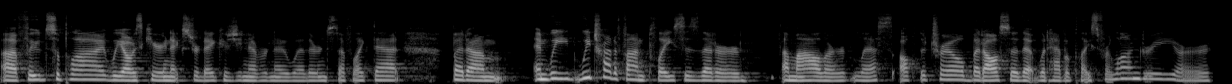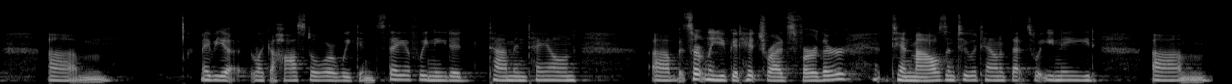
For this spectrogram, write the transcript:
uh, food supply. We always carry an extra day because you never know weather and stuff like that. But um, and we we try to find places that are a mile or less off the trail, but also that would have a place for laundry or um, maybe a, like a hostel where we can stay if we needed time in town. Uh, but certainly you could hitch rides further, 10 miles into a town if that's what you need. Um,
